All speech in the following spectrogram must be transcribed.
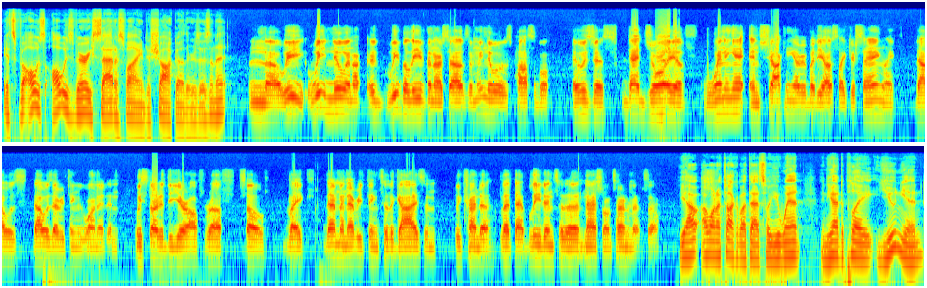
it's always always very satisfying to shock others, isn't it? No, we we knew in our, uh, we believed in ourselves and we knew it was possible. It was just that joy of winning it and shocking everybody else, like you're saying, like that was that was everything we wanted. And we started the year off rough, so like that meant everything to the guys, and we kind of let that bleed into the national tournament. So Yeah, I, I want to talk about that. So you went and you had to play Union,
